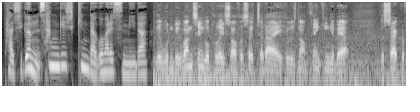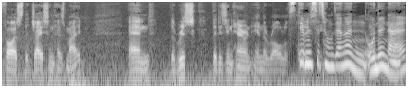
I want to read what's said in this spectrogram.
다시금 상기시킨다고 말했습니다. There wouldn't be one single police officer today who is not thinking about the sacrifice that Jason has made 스티븐스 청장은 오늘날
